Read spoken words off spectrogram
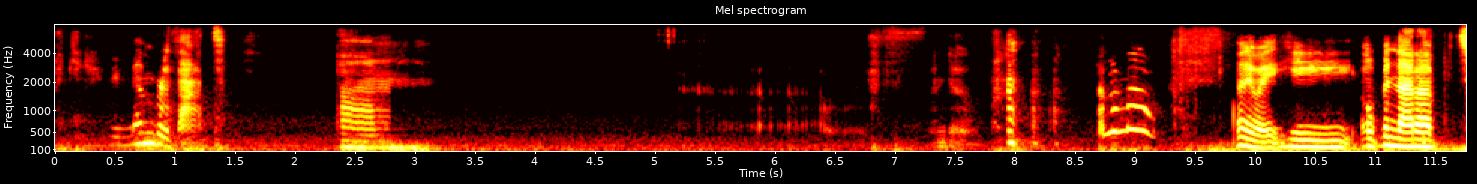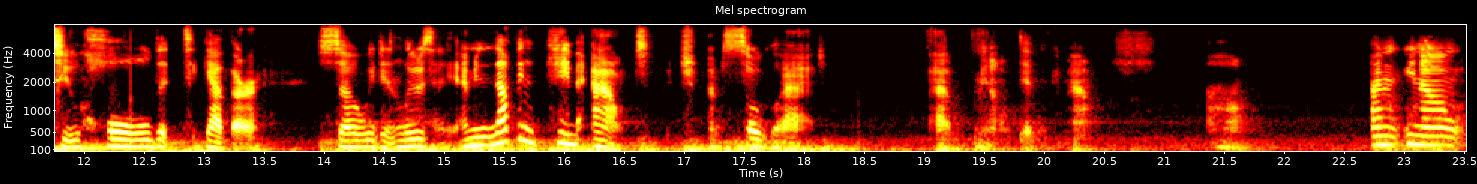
Why can't I remember that? Um, window. I don't know. Anyway, he opened that up to hold it together, so we didn't lose any. I mean, nothing came out, which I'm so glad that you know didn't come out. Um, and you know,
